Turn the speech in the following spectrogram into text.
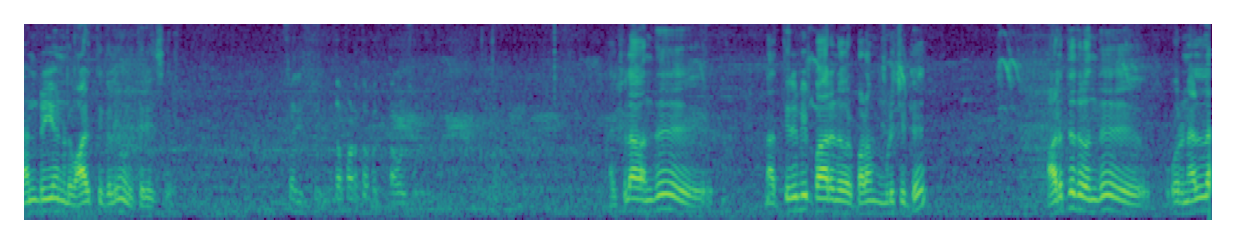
நன்றியும் என்னுடைய வாழ்த்துக்களையும் உங்களுக்கு தெரிவிச்சு சரி இந்த படத்தை பற்றி தகவல் சொல்லுங்க. ஆக்சுவலாக வந்து நான் திரும்பி பாருன்ற ஒரு படம் முடிச்சுட்டு அடுத்தது வந்து ஒரு நல்ல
